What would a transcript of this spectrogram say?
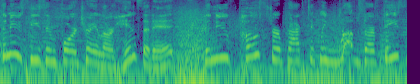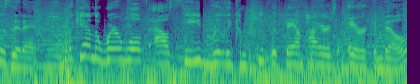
The new season four trailer hints at it. The new poster practically rubs our faces in it. But can the werewolf Alcide really compete with vampires Eric and Bill?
